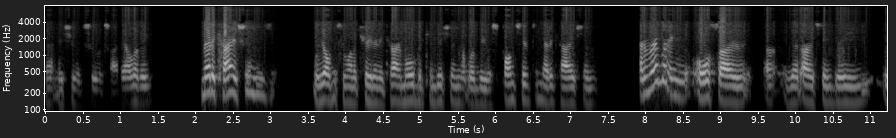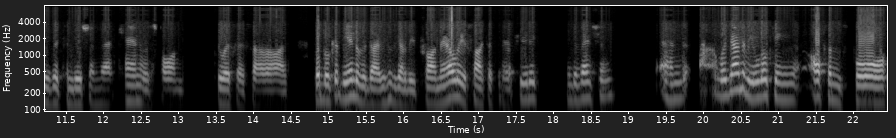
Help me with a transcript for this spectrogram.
that issue of suicidality. Medications, we obviously want to treat any comorbid condition that will be responsive to medication. And remembering also uh, that OCD is a condition that can respond to SSRIs. But look, at the end of the day, this is going to be primarily a psychotherapeutic intervention. And we're going to be looking often for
